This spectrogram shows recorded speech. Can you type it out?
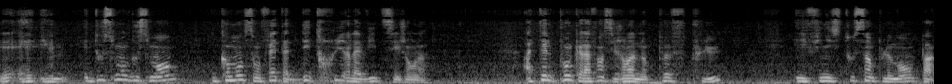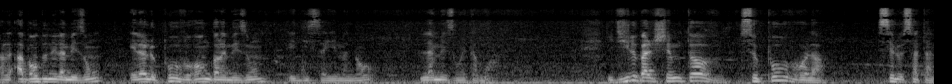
et- et- et- et doucement, doucement, il commence en fait à détruire la vie de ces gens-là à tel point qu'à la fin, ces gens-là n'en peuvent plus. Ils finissent tout simplement par abandonner la maison. Et là, le pauvre rentre dans la maison et dit Ça y est, maintenant, la maison est à moi. Il dit Le Baal Tov, ce pauvre-là, c'est le Satan.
